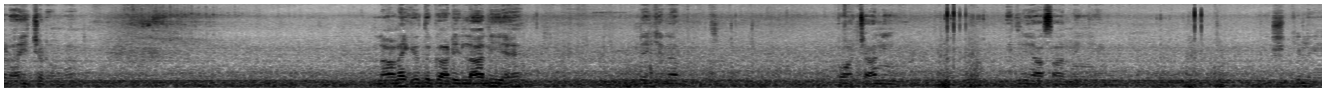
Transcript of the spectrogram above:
चढ़ाई चढ़ूँगा लाने के तो गाड़ी ला ली है, लेकिन अब पहुँचानी इतनी आसान नहीं है। मुश्किल है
